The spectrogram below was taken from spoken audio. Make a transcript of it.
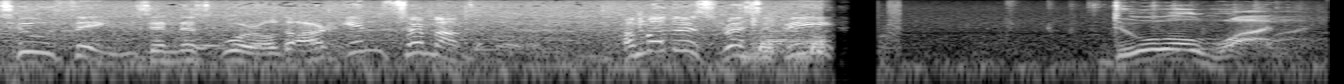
two things in this world are insurmountable. A mother's recipe... Duel 1.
